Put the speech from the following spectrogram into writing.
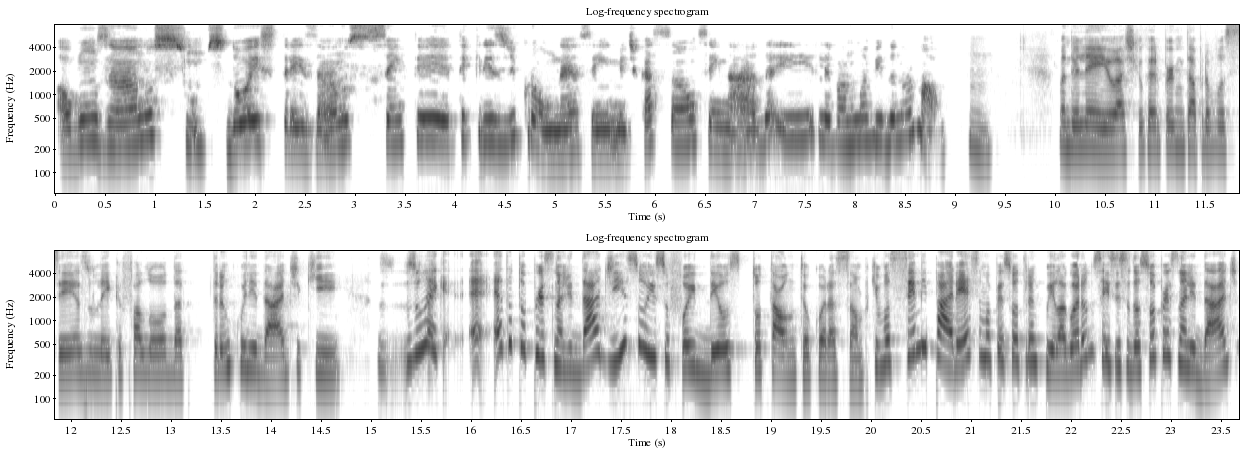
alguns anos, uns dois, três anos, sem ter, ter crise de Crohn, né? Sem medicação, sem nada e levando uma vida normal. Hum. Vanderlei, eu acho que eu quero perguntar para você, a Zuleika falou da tranquilidade que Zuleika, é, é, da tua personalidade isso ou isso foi Deus total no teu coração? Porque você me parece uma pessoa tranquila. Agora eu não sei se isso é da sua personalidade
